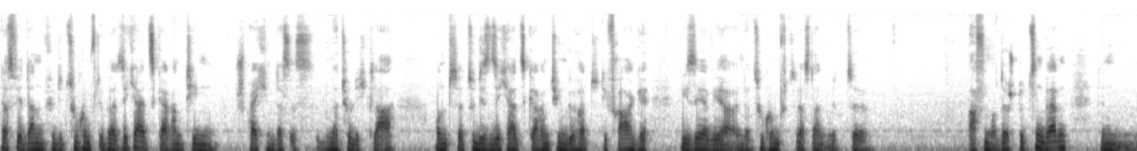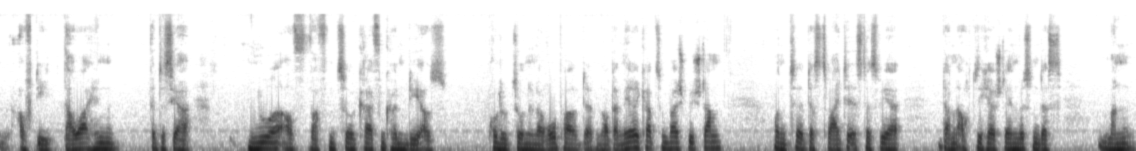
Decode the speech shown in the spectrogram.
dass wir dann für die Zukunft über Sicherheitsgarantien sprechen, das ist natürlich klar. Und äh, zu diesen Sicherheitsgarantien gehört die Frage, wie sehr wir in der Zukunft das Land mit äh, Waffen unterstützen werden. Denn auf die Dauer hin wird es ja nur auf Waffen zurückgreifen können, die aus Produktion in Europa oder Nordamerika zum Beispiel stammen. Und äh, das Zweite ist, dass wir dann auch sicherstellen müssen, dass man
